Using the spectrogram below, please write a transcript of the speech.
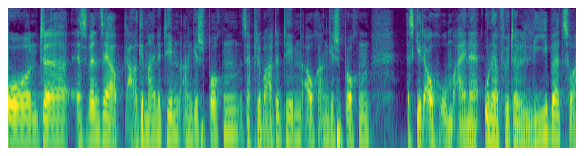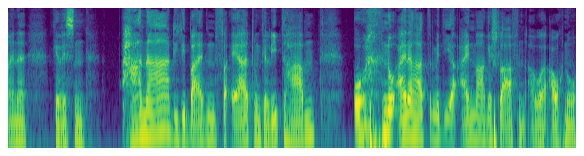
Und äh, es werden sehr allgemeine Themen angesprochen, sehr private Themen auch angesprochen. Es geht auch um eine unerfüllte Liebe zu einer gewissen Hana, die die beiden verehrt und geliebt haben. Und nur eine hat mit ihr einmal geschlafen, aber auch nur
